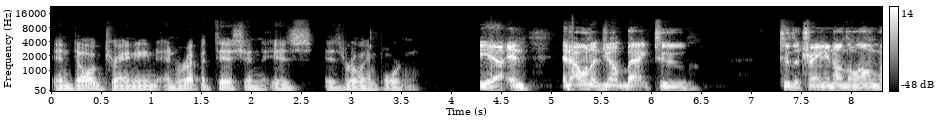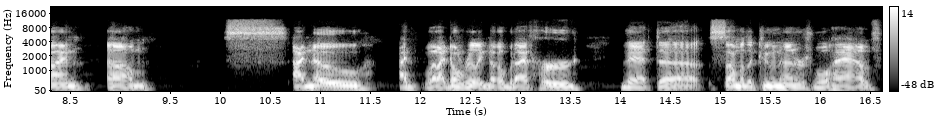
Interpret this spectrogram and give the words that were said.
in dog training and repetition is is really important. Yeah, and and I want to jump back to to the training on the long line. Um, I know, I well, I don't really know, but I've heard that uh, some of the coon hunters will have.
